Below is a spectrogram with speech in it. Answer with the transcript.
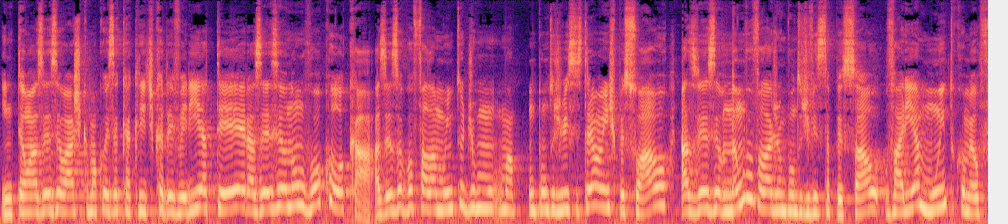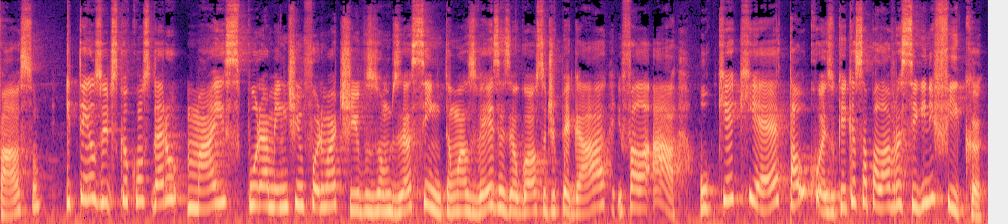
Então, às vezes eu acho que uma coisa que a crítica deveria ter, às vezes eu não vou colocar. Às vezes eu vou falar muito de uma, um ponto de vista extremamente pessoal, às vezes eu não vou falar de um ponto de vista pessoal, varia muito como eu faço. E tem os vídeos que eu considero mais puramente informativos, vamos dizer assim. Então, às vezes, eu gosto de pegar e falar, ah, o que que é tal coisa? O que que essa palavra significa?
